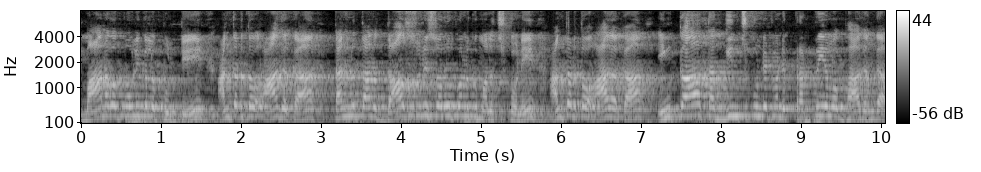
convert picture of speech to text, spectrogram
మానవ పోలికలో పుట్టి అంతటితో ఆగక తన్ను తాను దాసుని స్వరూపంలోకి మలుచుకొని అంతటితో ఆగక ఇంకా తగ్గించుకునేటువంటి ప్రక్రియలో భాగంగా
